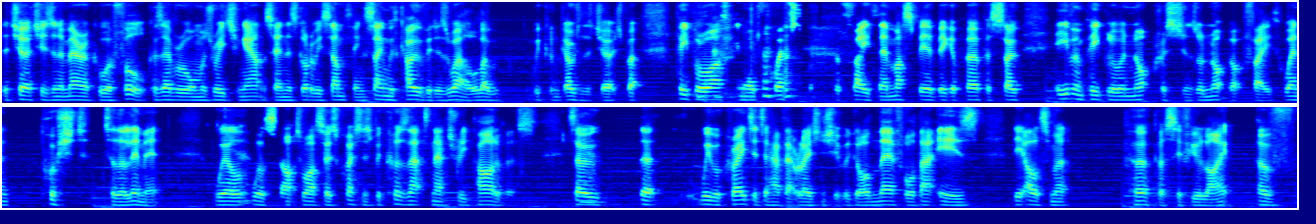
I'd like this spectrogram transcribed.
the churches in America were full because everyone was reaching out and saying there's got to be something. Same with COVID as well, although we couldn't go to the church, but people are asking those questions of faith. There must be a bigger purpose. So even people who are not Christians or not got faith, when pushed to the limit, will will start to ask those questions because that's naturally part of us. So yeah. that we were created to have that relationship with God, and therefore that is the ultimate purpose, if you like, of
